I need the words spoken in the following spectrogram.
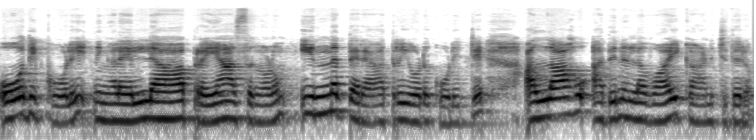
ഓതിക്കോളി നിങ്ങളെ എല്ലാ പ്രയാസങ്ങളും ഇന്നത്തെ രാത്രിയോട് കൂടിയിട്ട് അള്ളാഹു അതിനുള്ള വഴി കാണിച്ചു തരും.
